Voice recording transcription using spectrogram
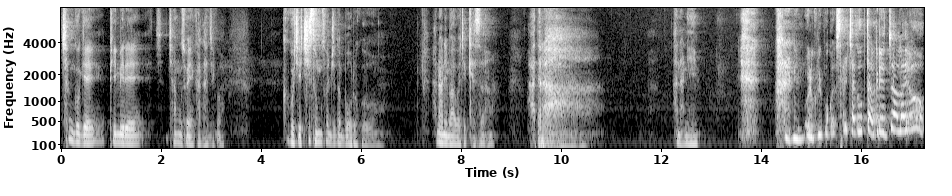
천국의 비밀의 장소에 가가지고 그곳이 지성소인지도 모르고 하나님 아버지께서 아들아 하나님 하나님 얼굴 보고 살짝 없다 그랬잖아요?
